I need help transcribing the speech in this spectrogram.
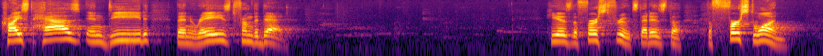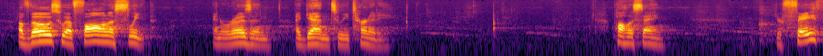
Christ has indeed been raised from the dead. He is the first fruits, that is, the, the first one of those who have fallen asleep and risen again to eternity. Paul is saying, Your faith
